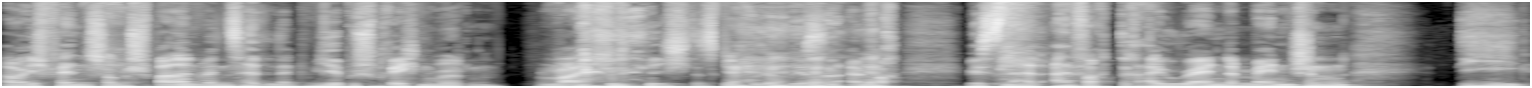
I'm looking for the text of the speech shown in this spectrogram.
Aber ich fände es schon spannend, wenn es halt nicht wir besprechen würden. Weil ich das Gefühl habe, wir sind einfach, wir sind halt einfach drei random Menschen, die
